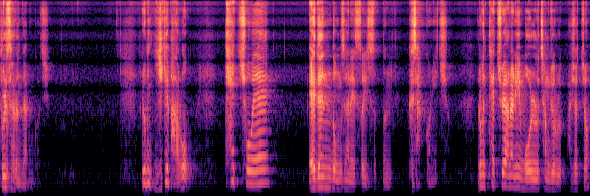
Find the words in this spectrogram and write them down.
불사른다는 거지. 여러분 이게 바로 태초에 에덴 동산에서 있었던 그 사건이죠. 여러분 태초에 하나님이 뭘로 창조를 하셨죠?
